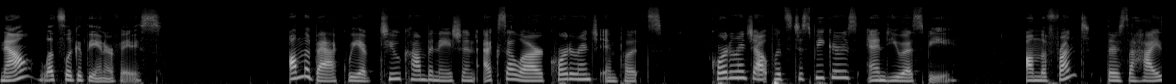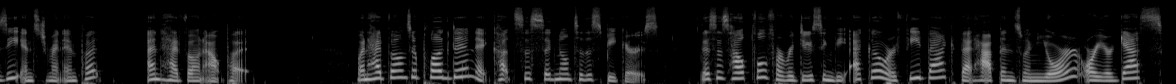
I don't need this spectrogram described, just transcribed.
Now, let's look at the interface. On the back, we have two combination XLR quarter inch inputs, quarter inch outputs to speakers, and USB. On the front, there's the Hi-Z instrument input and headphone output. When headphones are plugged in, it cuts the signal to the speakers. This is helpful for reducing the echo or feedback that happens when your or your guest's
